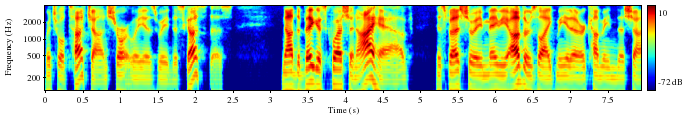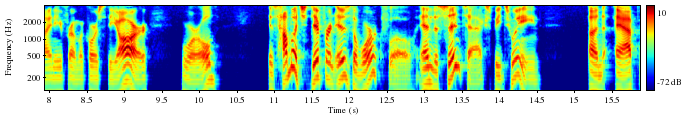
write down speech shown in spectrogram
which we'll touch on shortly as we discuss this. Now, the biggest question I have especially maybe others like me that are coming to Shiny from, of course, the R world, is how much different is the workflow and the syntax between an app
